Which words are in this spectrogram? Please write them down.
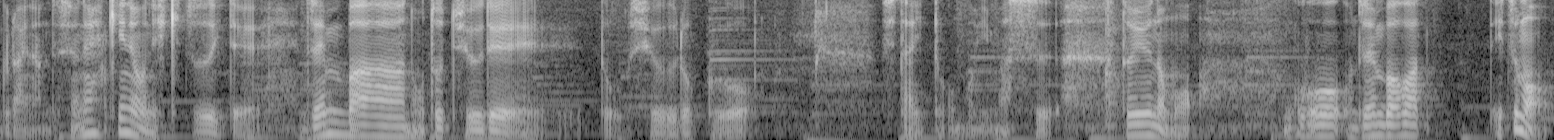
ぐらいなんですよね。昨日に引き続いて前場の途中で、えっと、収録をしたいと思います。というのも前場はいつも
